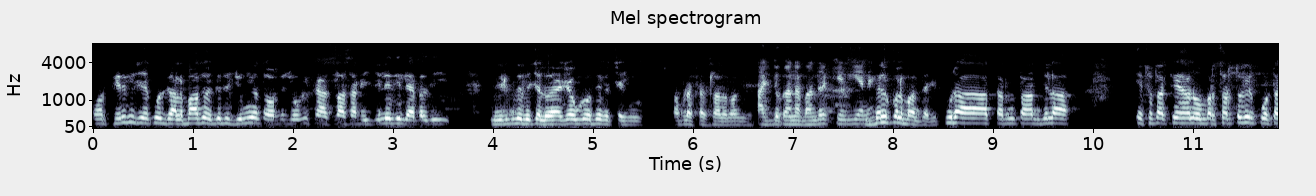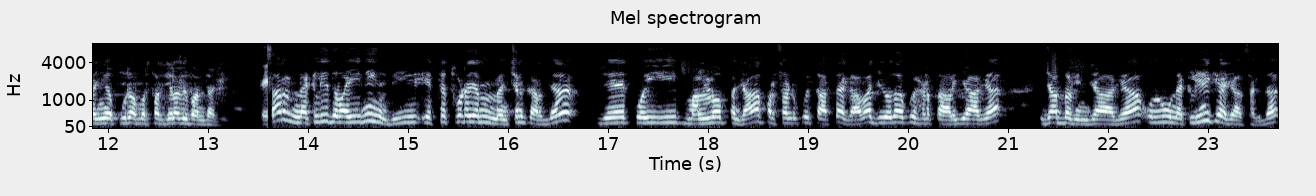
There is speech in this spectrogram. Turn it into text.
ਔਰ ਫਿਰ ਵੀ ਜੇ ਕੋਈ ਗੱਲਬਾਤ ਹੋਏਗੀ ਤੇ ਜੂਨੀਅਰ ਤੌਰ ਤੇ ਜੋ ਵੀ ਫੈਸਲਾ ਸਾਡੀ ਜ਼ਿਲ੍ਹੇ ਦੀ ਲੈਵਲ ਦੀ ਮੀਟਿੰਗ ਦੇ ਵਿੱਚ ਲਿਆ ਜਾਊਗਾ ਉਹਦੇ ਵਿੱਚ ਅਸੀਂ ਆਪਣਾ ਫੈਸਲਾ ਲਵਾਂਗੇ। ਅੱਜ ਦੁਕਾਨਾਂ ਬੰਦ ਰੱਖੀਆਂ ਗਈਆਂ ਨੇ? ਬਿਲਕੁਲ ਬੰਦ ਹੈ ਜੀ। ਪੂਰਾ ਤਰਨਤਾਰਨ ਜ਼ਿਲ੍ਹਾ ਇੱਥੋਂ ਤੱਕ ਕਿ ਸਾਨੂੰ ਅੰਮ੍ਰਿਤਸਰ ਤੋਂ ਵੀ ਰਿਪੋਰਟਾਂ ਆਈਆਂ ਪੂਰਾ ਅੰਮ੍ਰਿਤਸਰ ਜ਼ਿਲ੍ਹਾ ਵੀ ਬੰਦ ਹੈ ਜੀ। ਸਰ ਨਕਲੀ ਦਵਾਈ ਨਹੀਂ ਹੁੰਦੀ। ਇੱਥੇ ਥੋੜਾ ਜਿਹਾ ਮੈਂ ਮੈਂਸ਼ਨ ਕਰ ਦਿਆਂ ਜੇ ਕੋਈ ਮੰਨ ਲਓ 50% ਕੋਈ ਤੱਤ ਹੈਗਾ ਵਾ ਜੇ ਉਹਦਾ ਕੋਈ 48 ਆ ਗਿਆ ਜਾਂ 52 ਆ ਗਿਆ ਉਹਨੂੰ ਨਕਲੀ ਨਹੀਂ ਕਿਹਾ ਜਾ ਸਕਦਾ।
